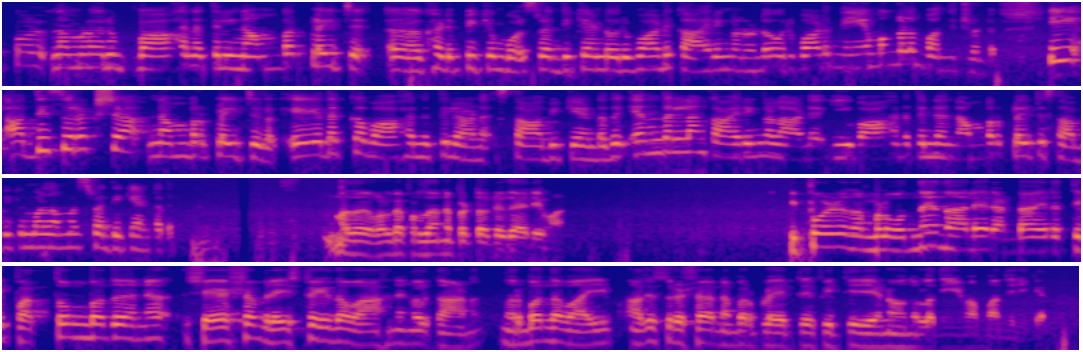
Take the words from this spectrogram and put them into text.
ഇപ്പോൾ നമ്മളൊരു വാഹനത്തിൽ നമ്പർ പ്ലേറ്റ് ഘടിപ്പിക്കുമ്പോൾ ശ്രദ്ധിക്കേണ്ട ഒരുപാട് കാര്യങ്ങളുണ്ട്. ഒരുപാട് നിയമങ്ങളും വന്നിട്ടുണ്ട്. ഈ അതിസുരക്ഷ നമ്പർ പ്ലേറ്റുകൾ ഏതൊക്കെ വാഹനത്തിലാണ് സ്ഥാപിക്കേണ്ടത്? എന്തെല്ലാം കാര്യങ്ങളാണ് ഈ വാഹനത്തിന്റെ നമ്പർ പ്ലേറ്റ് സ്ഥാപിക്കുമ്പോൾ നമ്മൾ ശ്രദ്ധിക്കേണ്ടത്? അത് വളരെ പ്രധാനപ്പെട്ട ഒരു കാര്യമാണ്. ഇപ്പോൾ നമ്മൾ ഒന്ന് നാല് രണ്ടായിരത്തി പത്തൊമ്പതിന് ശേഷം രജിസ്റ്റർ ചെയ്ത വാഹനങ്ങൾക്കാണ് നിർബന്ധമായും അതിസുരക്ഷാ നമ്പർ പ്ലേറ്റ് ഫിറ്റ് ചെയ്യണമെന്നുള്ള നിയമം വന്നിരിക്കുന്നത്.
